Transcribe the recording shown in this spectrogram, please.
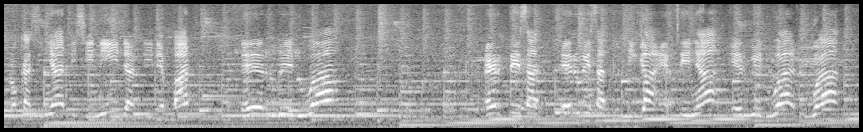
lokasinya di sini dan di depan. RW 2 RT 1, RW 1 3 RT-nya, RW 2 2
